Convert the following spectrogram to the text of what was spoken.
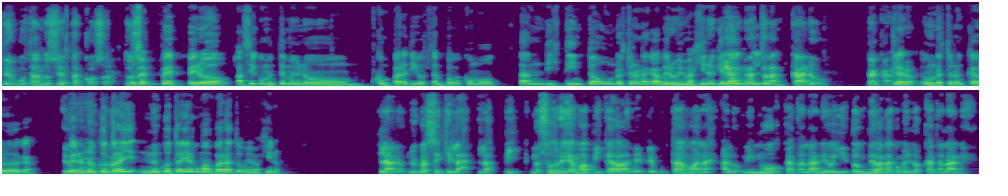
Degustando ciertas cosas. O sea, pero así como en términos comparativos, tampoco es como tan distinto a un restaurante acá, pero me imagino que es la- un restaurante caro de acá. Claro, es un restaurante caro de acá. Es Pero no encontráis, no encontráis algo más barato, me imagino. Claro, lo que pasa es que las, las nosotros íbamos a Picaba, le preguntábamos a, las- a los mismos catalanes, oye, ¿dónde van a comer los catalanes?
